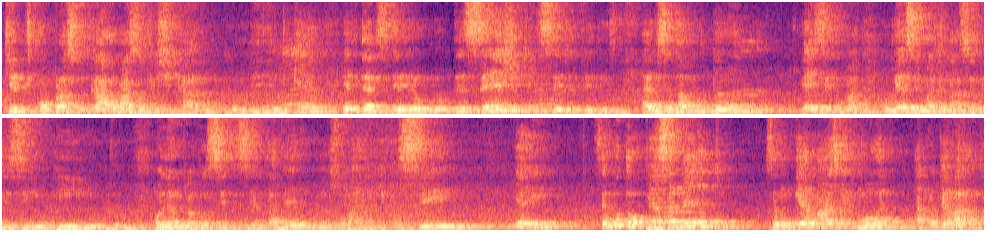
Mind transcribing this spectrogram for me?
Que ele comprasse um carro mais sofisticado que o meu. Porque ele deve ser, eu, eu desejo que ele seja feliz. Aí você está mudando. E aí você começa a imaginar seu vizinho rindo, olhando para você dizendo, está vendo como eu sou mais rico que você? E aí você mudou o pensamento. Você não quer mais que ele morra atropelado.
